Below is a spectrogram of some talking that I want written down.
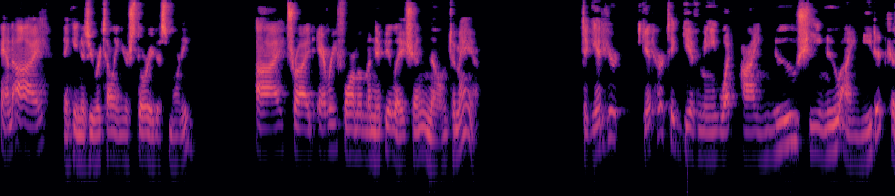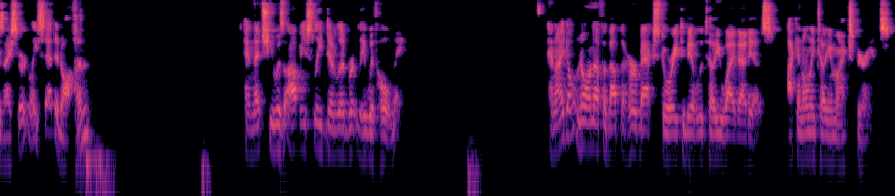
And I, thinking as you were telling your story this morning, I tried every form of manipulation known to man to get her get her to give me what I knew she knew I needed because I certainly said it often and that she was obviously deliberately withholding. And I don't know enough about the her backstory to be able to tell you why that is. I can only tell you my experience.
